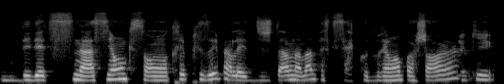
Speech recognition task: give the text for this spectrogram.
des destinations qui sont très prisées par les digital nomades parce que ça coûte vraiment pas cher. OK. Tu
